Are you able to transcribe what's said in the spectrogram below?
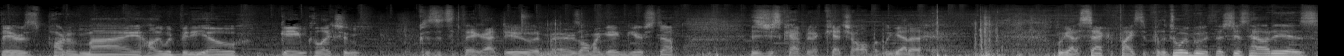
there's part of my Hollywood video game collection because it's a thing I do, and there's all my Game Gear stuff. This has just kind of been a catch-all, but we gotta we gotta sacrifice it for the toy booth. That's just how it is.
